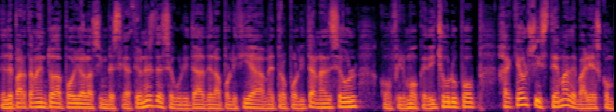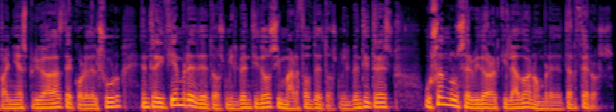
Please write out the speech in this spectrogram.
El Departamento de Apoyo a las Investigaciones de Seguridad de la Policía Metropolitana de Seúl confirmó que dicho grupo hackeó el sistema de varias compañías privadas de Corea del Sur entre diciembre de 2022 y marzo de 2023 usando un servidor alquilado a nombre de terceros.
